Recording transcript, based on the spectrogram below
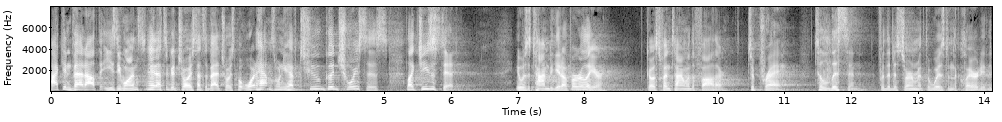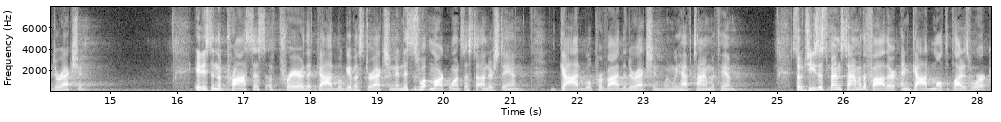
I can vet out the easy ones. Hey, that's a good choice, that's a bad choice. But what happens when you have two good choices, like Jesus did? It was a time to get up earlier, go spend time with the Father, to pray, to listen for the discernment, the wisdom, the clarity, the direction. It is in the process of prayer that God will give us direction. And this is what Mark wants us to understand God will provide the direction when we have time with Him. So Jesus spends time with the Father, and God multiplied His work.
